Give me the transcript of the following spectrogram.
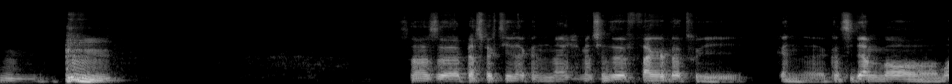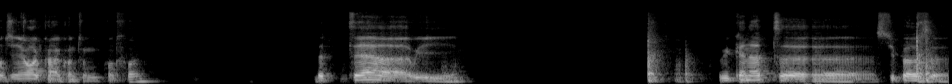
Mm. so as a perspective, I can mention the fact that we can uh, consider more, more general quantum control. But there uh, we, we cannot uh, suppose uh,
